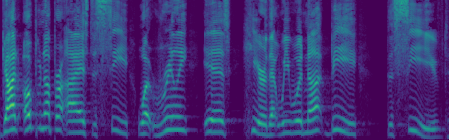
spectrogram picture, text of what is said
God open up our eyes to see what really is here, that we would not be deceived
